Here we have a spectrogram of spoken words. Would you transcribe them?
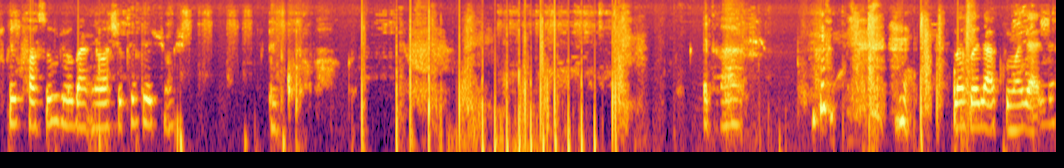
Sıkık fazla vuruyor. Ben yavaşlatır diye düşünmüş. Evet kola bak. Edgar. Laf öyle aklıma geldi.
